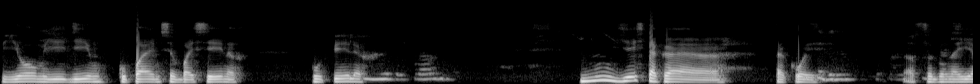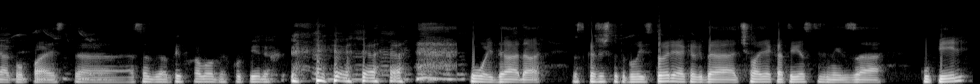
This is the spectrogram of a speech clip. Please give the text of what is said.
пьем, едим, купаемся в бассейнах, в купелях. Ну, есть такая, такой, особенно я купаюсь, да, особенно ты в холодных купелях. Ой, да, да. Расскажи, что это была история, когда человек, ответственный за купель,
